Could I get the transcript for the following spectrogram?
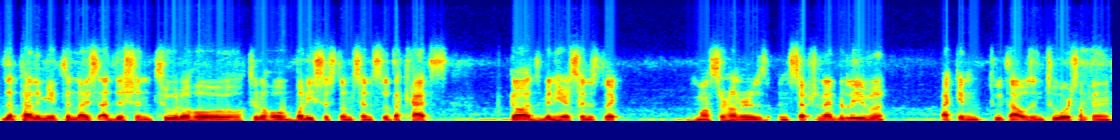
the Palamute's a nice addition to the whole to the whole buddy system since the cats, God, it's been here since like Monster Hunter's inception, I believe, back in 2002 or something.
